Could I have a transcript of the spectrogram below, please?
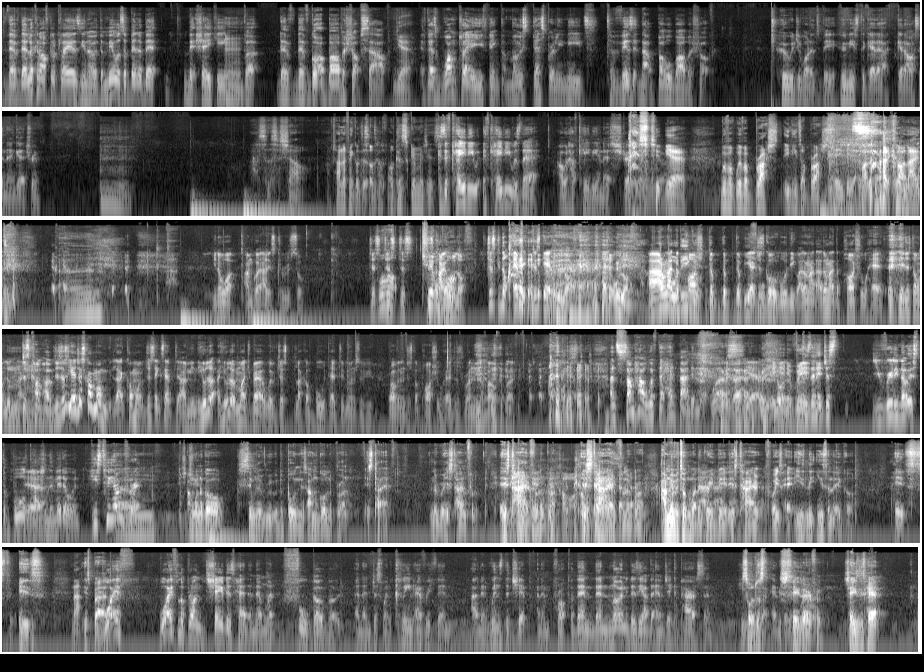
they're they're looking after the players. You know, the meals have been a bit bit shaky, Mm. but they've they've got a barber shop set up. Yeah, If there's one player you think that most desperately needs to visit that bubble barber shop, who would you want it to be? Who needs to get a get ass in there and get a trim? that's, that's a shout. I'm trying to think of That's the a of, the- of scrimmages. Because if KD if KD was there, I would have KD in there straight away. Yeah, with a with a brush. He needs a brush, KD. I can't, I can't lie to you. Uh, You know what? I'm going Alex Caruso. Just, What? just, just, just Trim cut it all off. Just not every, just get it all off, all off. I, I don't like Bald the eagle. partial, the, the, the, yeah, just Full go bald. bald eagle. I don't like, I don't like the partial hair. They just don't look nice. Just come home. Just, just yeah, just come on, like come on, just accept it. I mean, he'll look, he'll look much better with just like a bald head, to be honest with you, rather than just a partial hair just running about. Like, honestly, And somehow with the headband, it looks worse. Exactly, yeah, it Yeah, it really Because then it just you really notice the bald Yeah. patch in the middle, and he's too young for it. Um, I'm gonna go similar route with the baldness. I'm gonna go LeBron. It's time. LeBron, it's time for it's Nah, time for LeBron. come on, come It's on. time for LeBron. I'm never talking about the Nah, grey nah, beard. nah, It's nah. time for his head. He's, he needs to let it go. It's it's Nah. it's bad. What if, what if LeBron shaved his head and then went full goat mode, and then just went clean everything, and then wins the chip, and then proper? Then, then not only does he have the MJ comparison, he so looks just like MJ. as shaves well. everything. Shaves his hair.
